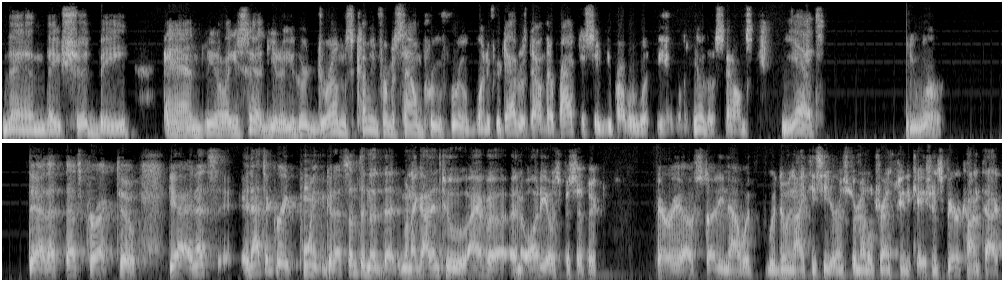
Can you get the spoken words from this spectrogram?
than they should be. And, you know, like you said, you know, you heard drums coming from a soundproof room. When if your dad was down there practicing, you probably wouldn't be able to hear those sounds. Yet, you were. Yeah, that that's correct too. Yeah, and that's and that's a great point because that's something that, that when I got into, I have a, an audio specific area of study now with, with doing ITC or instrumental transcommunication, spirit contact.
